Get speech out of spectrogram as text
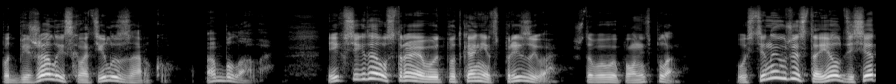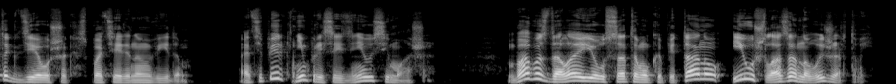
подбежала и схватила за руку. Облава. Их всегда устраивают под конец призыва, чтобы выполнить план. У стены уже стоял десяток девушек с потерянным видом. А теперь к ним присоединилась и Маша. Баба сдала ее усатому капитану и ушла за новой жертвой.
